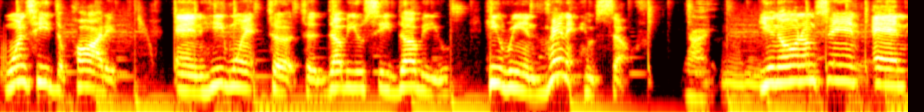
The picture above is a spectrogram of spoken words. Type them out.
once he departed and he went to to wcw he reinvented himself Right. Mhm. you know what I'm saying? And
